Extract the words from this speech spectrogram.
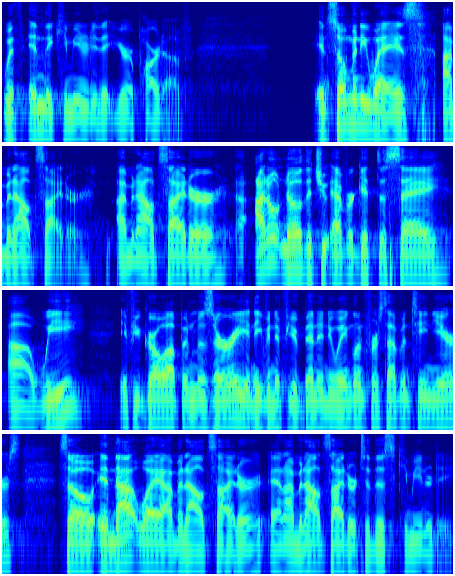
within the community that you're a part of. In so many ways, I'm an outsider. I'm an outsider. I don't know that you ever get to say uh, we if you grow up in Missouri and even if you've been in New England for 17 years. So, in that way, I'm an outsider, and I'm an outsider to this community.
